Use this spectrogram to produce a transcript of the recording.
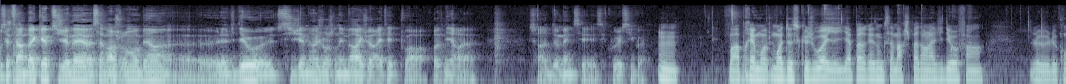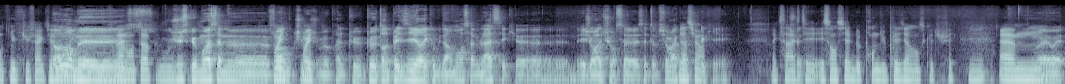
ça, fait un backup si jamais euh, ça marche vraiment bien. Euh, la vidéo, euh, si jamais un jour j'en ai marre et que je vais arrêter de pouvoir revenir sur un domaine, c'est cool aussi. Quoi. Mmh. Bon, après, moi, moi, de ce que je vois, il n'y a, pas de raison que ça marche pas dans la vidéo. Enfin, le, le contenu que tu fais actuellement non, non, mais vraiment top. Ou juste que moi, ça me. Enfin, que je, me prenne plus, plus autant de plaisir et qu'au bout d'un moment, ça me lasse et que. Et j'aurai toujours cette option-là. Bien sûr. C'est que ça reste essentiel de prendre du plaisir dans ce que tu fais. Mmh. ouais, ouais,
